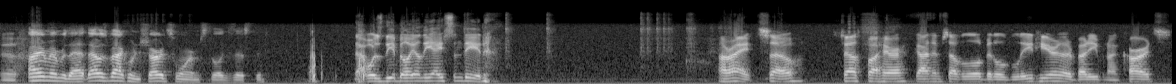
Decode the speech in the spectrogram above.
Ugh. I remember that. That was back when Shard Swarm still existed. That was the ability on the ace, indeed. All right, so Southpaw here got himself a little bit of a lead here. They're about even on cards.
